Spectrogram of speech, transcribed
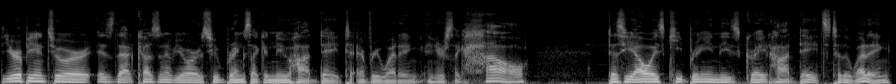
the European tour is that cousin of yours who brings like a new hot date to every wedding, and you're just like, how does he always keep bringing these great hot dates to the wedding?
